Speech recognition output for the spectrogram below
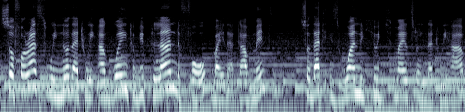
So for us, we know that we are going to be planned for by the government. So that is one huge milestone that we have.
